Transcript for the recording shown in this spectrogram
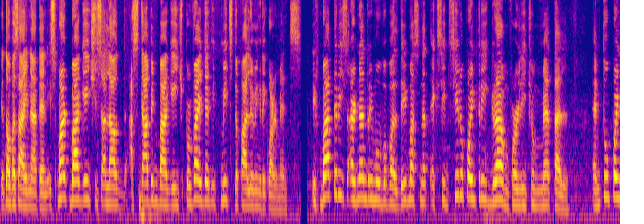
ito basahin natin. Smart baggage is allowed as cabin baggage provided it meets the following requirements. If batteries are non-removable, they must not exceed 0.3 gram for lithium metal and 2.7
